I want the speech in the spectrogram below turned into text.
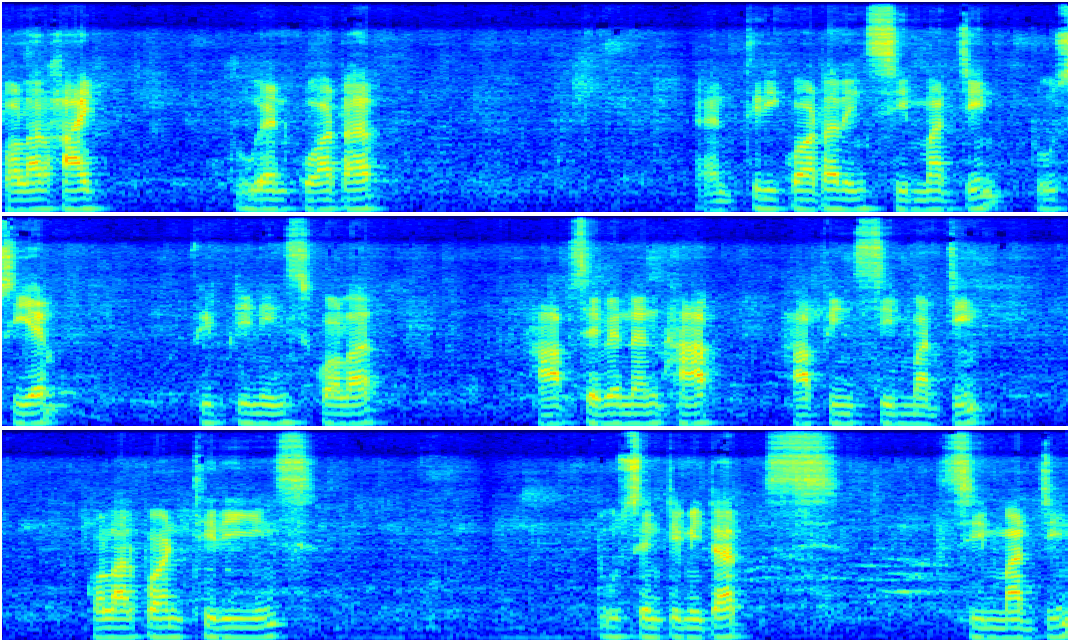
Collar height two and quarter and three quarter inch seam margin 2 cm 15 inch collar half seven and half half inch seam margin collar point 3 inch 2 centimeter seam margin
